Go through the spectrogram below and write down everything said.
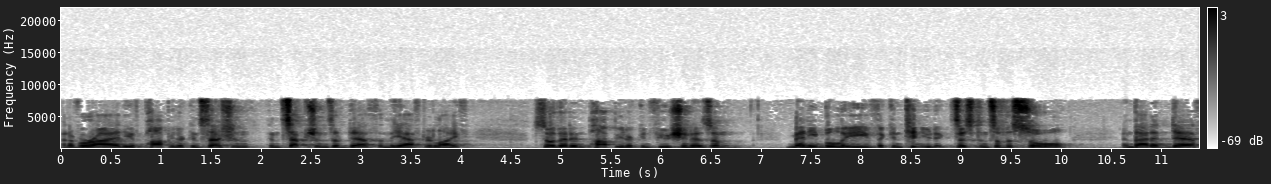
and a variety of popular conceptions of death and the afterlife. So that in popular Confucianism, many believe the continued existence of the soul, and that at death,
